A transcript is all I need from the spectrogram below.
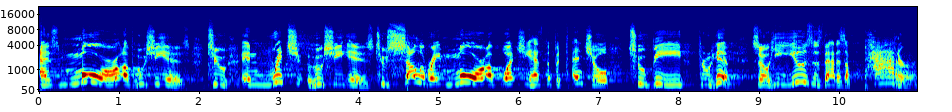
as more of who she is, to enrich who she is, to celebrate more of what she has the potential to be through him. So he uses that as a pattern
